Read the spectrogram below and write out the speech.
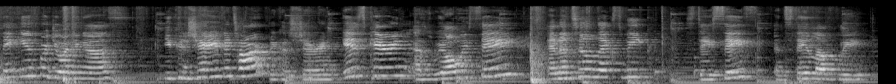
Thank you for joining us. You can share your guitar because sharing is caring, as we always say. And until next week, stay safe and stay lovely.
